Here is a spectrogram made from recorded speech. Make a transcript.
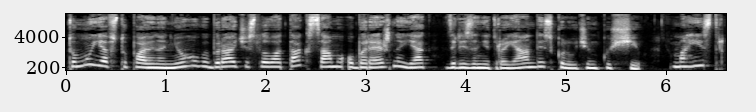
тому я вступаю на нього, вибираючи слова так само обережно, як зрізані троянди з колючим кущів. Магістр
